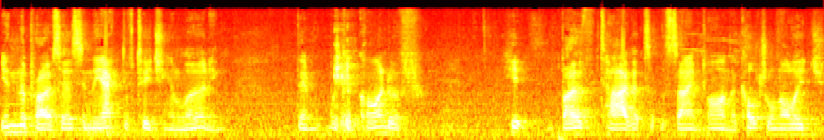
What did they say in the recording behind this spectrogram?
in the process, in the act of teaching and learning, then we can kind of hit both targets at the same time the cultural knowledge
